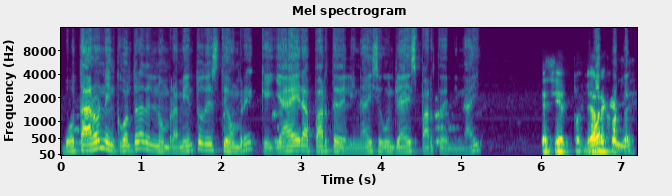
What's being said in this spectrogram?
votaron en contra del nombramiento de este hombre que ya era parte del INAI, según ya es parte del INAI. Es cierto, ya recordé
